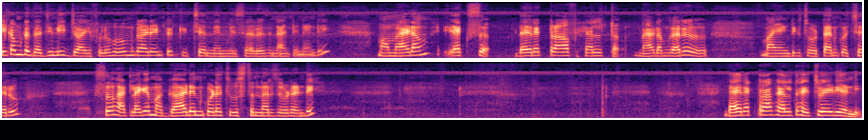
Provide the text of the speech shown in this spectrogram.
వెల్కమ్ టు దజినీ joyful home garden to kitchen. నేను మీ సరోజు నాంటినండి. మా madam ex director of health. Madam గారు మా ఇంటికి చూడటానికి వచ్చారు. సో అట్లాగే మా గార్డెన్ కూడా చూస్తున్నారు చూడండి. Director of health H Y D అండి.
